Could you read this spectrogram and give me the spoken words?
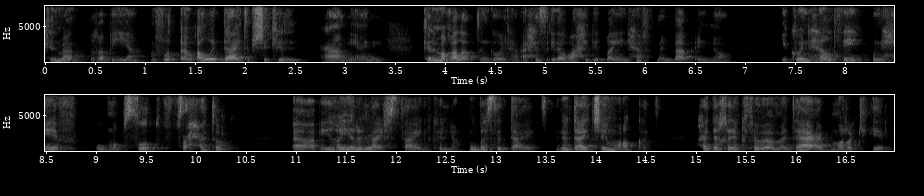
كلمة غبية مفروض أو ال diet بشكل عام يعني. كلمة غلط نقولها. أحس إذا واحد يبغى ينحف من باب إنه يكون healthy ونحيف ومبسوط في صحته آه يغير ال lifestyle كله. مو بس ال diet. لأن ال diet شيء مؤقت. حيدخلك في متاعب مرة كثير.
